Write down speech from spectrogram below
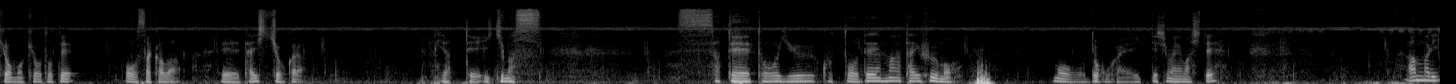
今日も今日とて大阪は、えー、大使町からやっていきますさてということでまあ台風ももうどこかへ行ってしまいましてあんまり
